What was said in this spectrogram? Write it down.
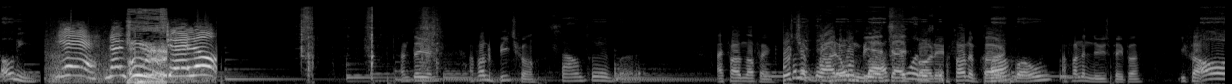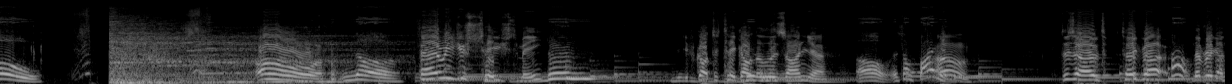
Odie. Yeah, no Sherlock. I'm doing. I found a beach ball. Sounds weird, but. I found nothing. What's your final one be a dead one body? I found a bone. Bone? I found a newspaper. You found. Oh! Oh! No. Fairy just chased me. Dun. You've got to take out the lasagna. Oh, it's on fire. Oh. Deserved. Take that. Oh. Never again.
